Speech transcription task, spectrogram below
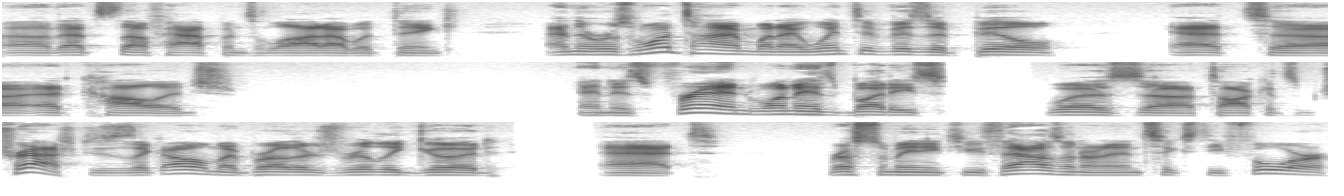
Uh, that stuff happens a lot, I would think. And there was one time when I went to visit Bill at uh, at college, and his friend, one of his buddies, was uh, talking some trash because he's like, "Oh, my brother's really good at WrestleMania 2000 on N64,"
